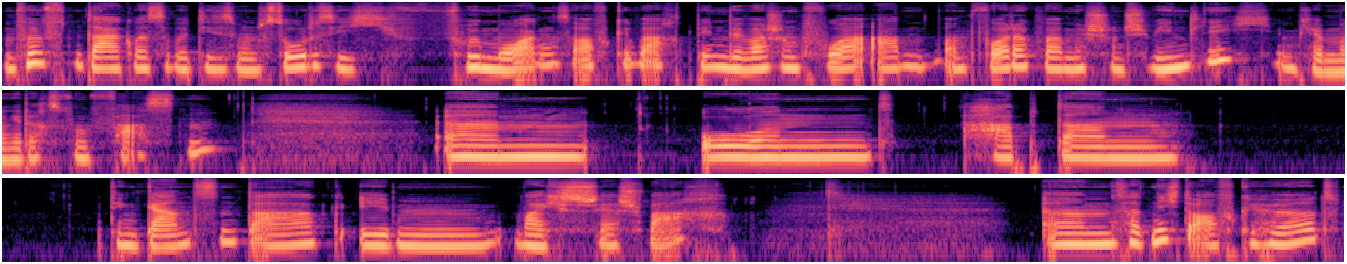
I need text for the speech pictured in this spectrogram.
Am fünften Tag war es aber diesmal so, dass ich früh morgens aufgewacht bin. Wir waren schon vor, Abend, am Vortag war mir schon schwindlig. Ich habe mir gedacht, vom Fasten. Ähm, und habe dann den ganzen Tag eben war ich sehr schwach. Ähm, es hat nicht aufgehört,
